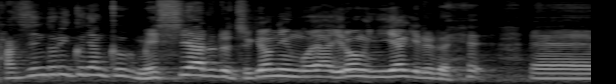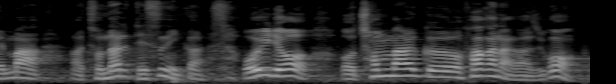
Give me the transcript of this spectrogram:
당신들이 그냥 그 메시아를 죽였는 거야. 이런 이야기를 해. 에, 막 아, 전달이 됐으니까 오히려 어, 정말 그 화가 나가지고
